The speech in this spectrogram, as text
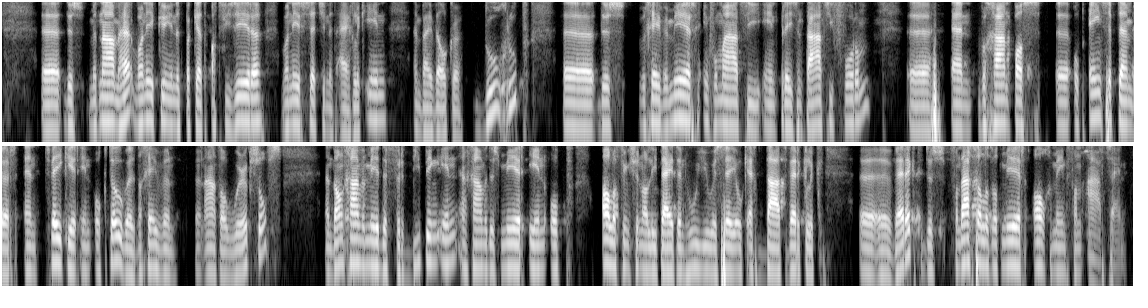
Uh, dus met name, hè, wanneer kun je het pakket adviseren? Wanneer zet je het eigenlijk in? En bij welke doelgroep? Uh, dus we geven meer informatie in presentatievorm. Uh, en we gaan pas op 1 september en twee keer in oktober, dan geven we een, een, aantal workshops. En dan gaan we meer de verdieping in en gaan we dus meer in op alle functionaliteiten en hoe USA ook echt daadwerkelijk werkt. Dus vandaag zal het wat meer algemeen van aard zijn.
